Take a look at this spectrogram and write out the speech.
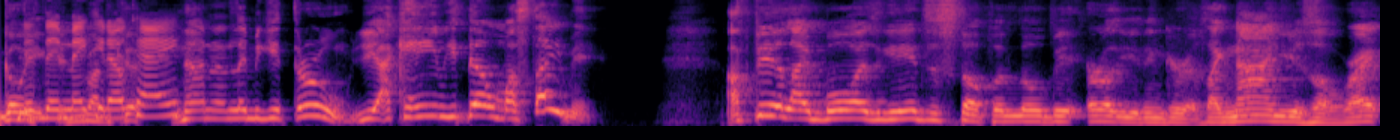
Go did ahead, they make it okay? No, no, let me get through. Yeah, I can't even get done with my statement. I feel like boys get into stuff a little bit earlier than girls, like nine years old, right?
